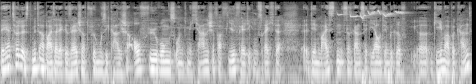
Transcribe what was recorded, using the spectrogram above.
Der Herr Tölle ist Mitarbeiter der Gesellschaft für musikalische Aufführungs- und mechanische Vervielfältigungsrechte. Äh, den meisten ist das Ganze eher unter dem Begriff äh, GEMA bekannt.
